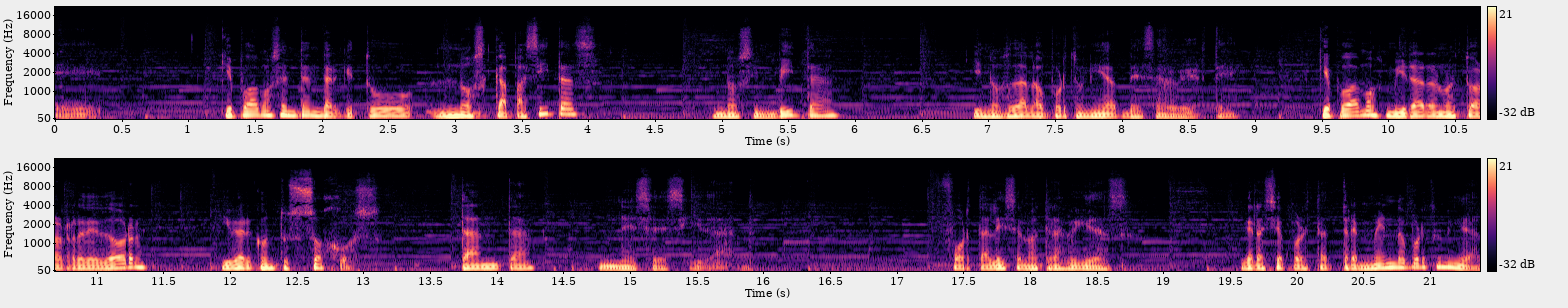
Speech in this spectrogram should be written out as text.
Eh, que podamos entender que tú nos capacitas, nos invita y nos da la oportunidad de servirte. Que podamos mirar a nuestro alrededor y ver con tus ojos tanta necesidad. Fortalece nuestras vidas. Gracias por esta tremenda oportunidad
